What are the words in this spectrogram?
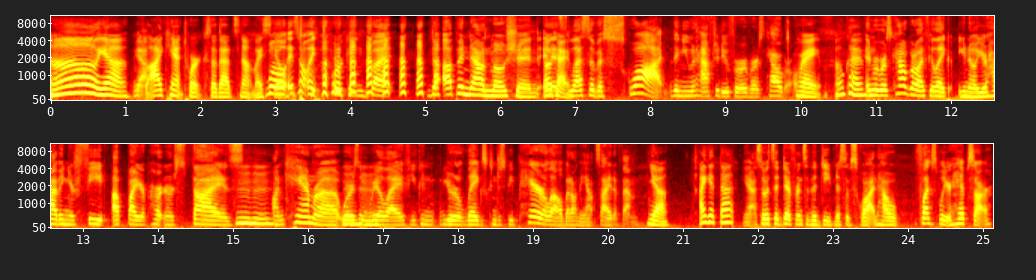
Oh yeah. Yeah. I can't twerk, so that's not my skill. Well, it's not like twerking, but the up and down motion and Okay. it's less of a squat than you would have to do for reverse cowgirl. right. Okay. In reverse cowgirl, I feel like, you know, you're having your feet up by your partner's thighs Mm-hmm. on camera, whereas in real life you can your legs can just be parallel but on the outside of them. yeah. I get that. Yeah, so it's a difference in the deepness of squat and how flexible your hips are.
